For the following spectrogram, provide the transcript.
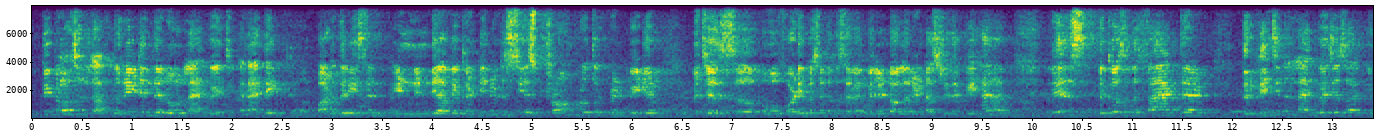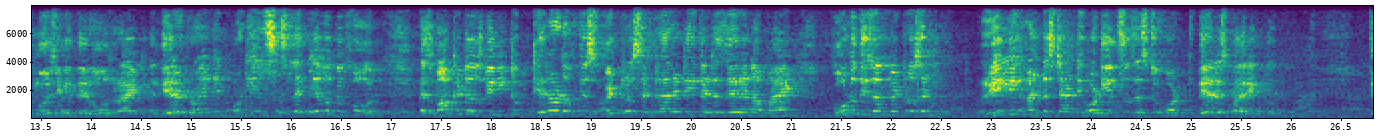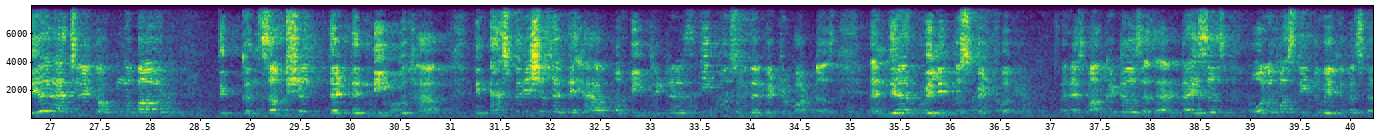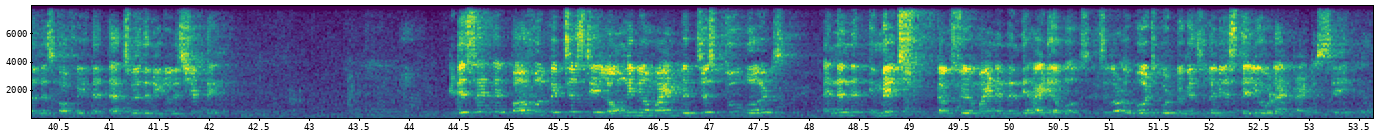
People also love to read in their own language, and I think uh, part of the reason in India we continue to see a strong growth of print medium, which is uh, over 40% of the $7 billion industry that we have, is because of the fact that the regional languages are emerging in their own right and they are drawing in audiences like never before. As marketers, we need to get out of this metro centrality that is there in our mind, go to these unmetros and really understand the audiences as to what they are aspiring to. They are actually talking about the consumption that they need to have, the aspirations that they have of being treated as equals to their metro partners, and they are willing to spend for it. And as marketers, as advertisers, all of us need to wake up and smell this coffee that that's where the needle is shifting. It is said that powerful pictures stay long in your mind with just two words and then the image comes to your mind and then the idea works. It's a lot of words put together. So let me just tell you what I'm trying to say here.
